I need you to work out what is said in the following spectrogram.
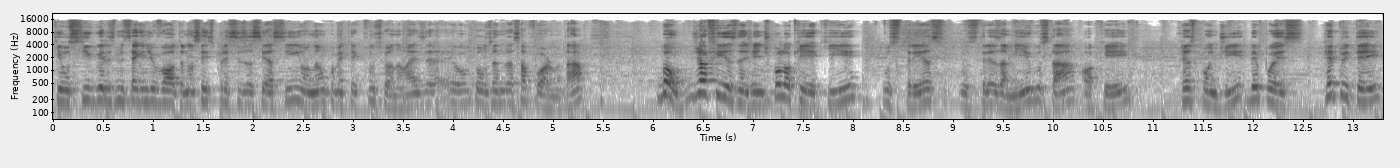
Que eu sigo eles me seguem de volta. Não sei se precisa ser assim ou não, como é que, é que funciona. Mas é, eu tô usando dessa forma, tá? Bom, já fiz, né, gente? Coloquei aqui os três, os três amigos, tá? Ok. Respondi. Depois retuitei.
